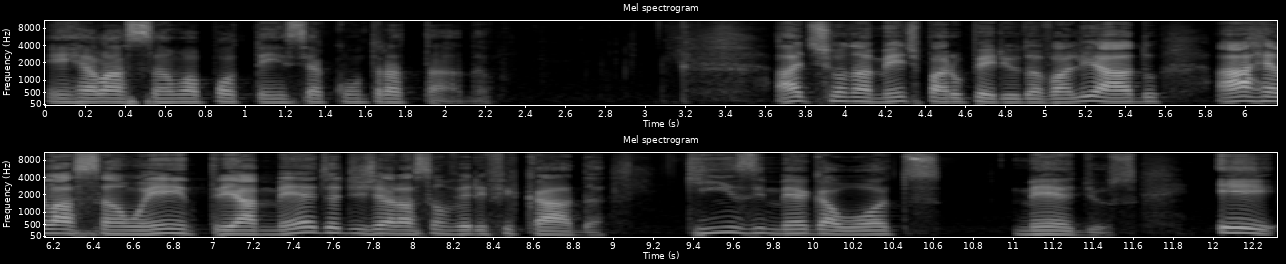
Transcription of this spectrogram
em relação à potência contratada. Adicionalmente, para o período avaliado, a relação entre a média de geração verificada, 15 megawatts médios, e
